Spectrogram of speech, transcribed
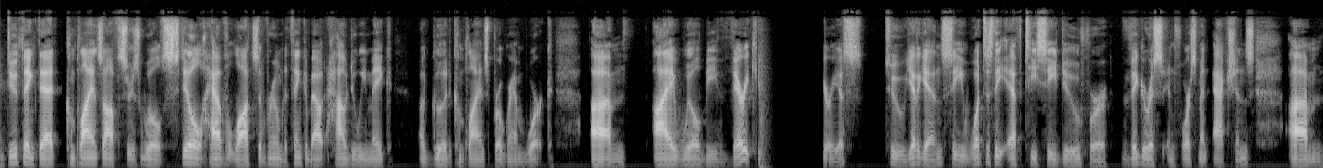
do think that compliance officers will still have lots of room to think about how do we make a good compliance program work. Um, I will be very curious to yet again see what does the FTC do for vigorous enforcement actions. Um,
